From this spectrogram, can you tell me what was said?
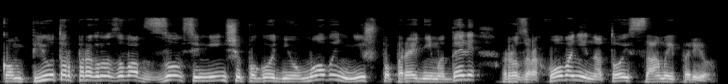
Комп'ютер прогнозував зовсім інші погодні умови, ніж в попередній моделі, розрахованій на той самий період.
